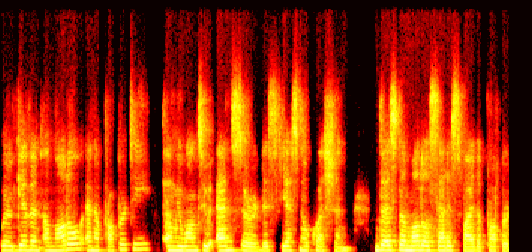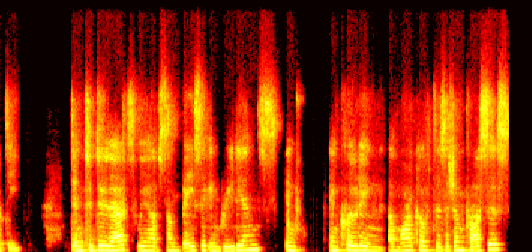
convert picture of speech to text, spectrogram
we're given a model and a property, and we want to answer this yes no question. Does the model satisfy the property? Then to do that, we have some basic ingredients, in, including a Markov decision process,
